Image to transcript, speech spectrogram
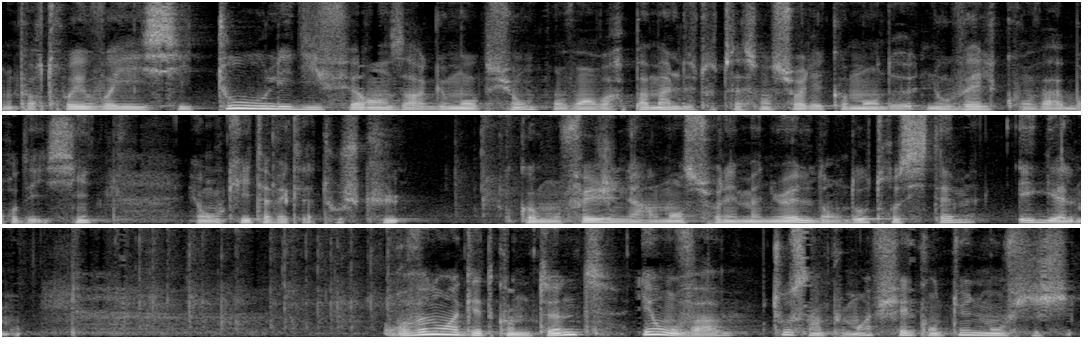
On peut retrouver, vous voyez ici, tous les différents arguments options. On va en voir pas mal de toute façon sur les commandes nouvelles qu'on va aborder ici. Et on quitte avec la touche Q, comme on fait généralement sur les manuels dans d'autres systèmes également. Revenons à getContent et on va tout simplement afficher le contenu de mon fichier.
